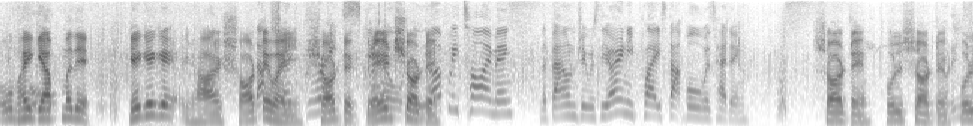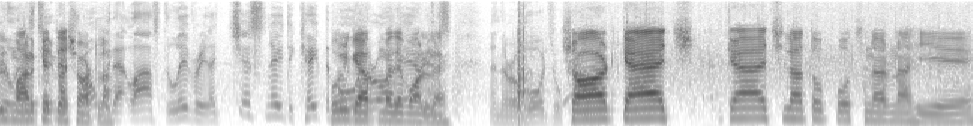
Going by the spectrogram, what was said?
ओ भाई गॅपमध्ये घे घे घे. हा शॉर्ट आहे भाई. शॉर्ट आहे. ग्रेट शॉर्ट आहे. शॉर्ट आहे. फुल शॉर्ट आहे. फुल मार्क आहे त्या शॉर्ट फुल गॅपमध्ये बॉल शॉर्ट कॅच कॅच ला तो पोचणार नाहीये.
